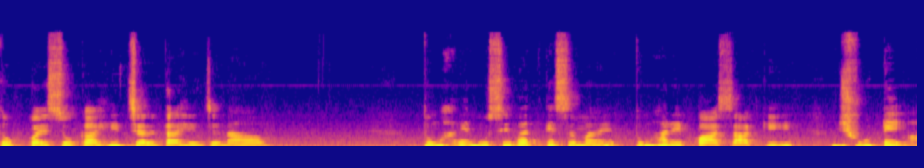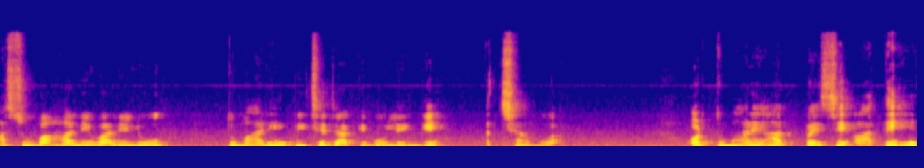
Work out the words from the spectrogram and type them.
तो पैसों का ही चलता है जनाब। तुम्हारे मुसीबत के समय तुम्हारे पास आके झूठे आँसू बहाने वाले लोग तुम्हारे ही पीछे जाके बोलेंगे अच्छा हुआ। और तुम्हारे हाथ पैसे आते ही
